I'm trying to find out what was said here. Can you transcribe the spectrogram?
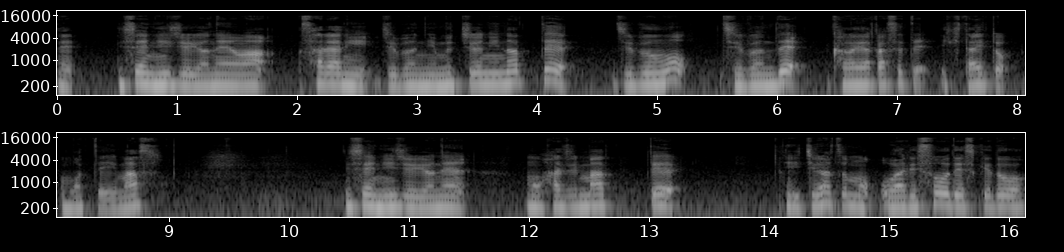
ね2024年はさらに自分に夢中になって自分を自分で輝かせていきたいと思っています。2024年もう始まって1月も終わりそうですけど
